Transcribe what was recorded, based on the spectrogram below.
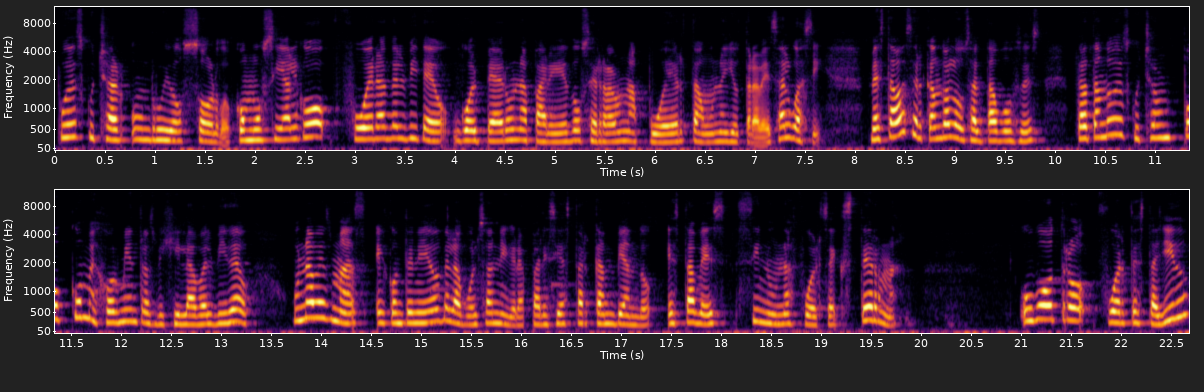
pude escuchar un ruido sordo, como si algo fuera del video golpeara una pared o cerrara una puerta una y otra vez, algo así. Me estaba acercando a los altavoces, tratando de escuchar un poco mejor mientras vigilaba el video. Una vez más, el contenido de la bolsa negra parecía estar cambiando, esta vez sin una fuerza externa. Hubo otro fuerte estallido,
